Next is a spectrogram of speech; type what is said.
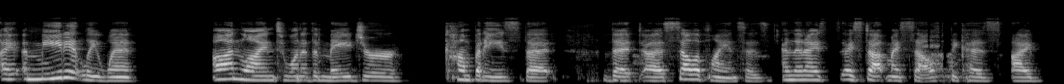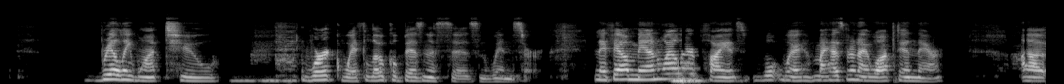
I immediately went online to one of the major companies that that uh, sell appliances and then I, I stopped myself because i really want to work with local businesses in windsor and I found Manweiler Appliance. When my husband and I walked in there, uh,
